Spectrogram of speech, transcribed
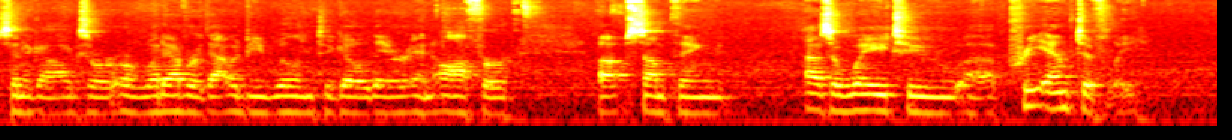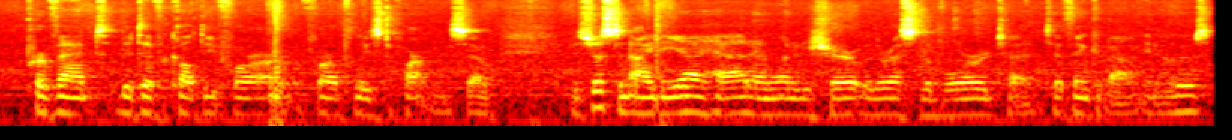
synagogues or, or whatever that would be willing to go there and offer up something as a way to uh, preemptively prevent the difficulty for our, for our police department. So it's just an idea I had. And I wanted to share it with the rest of the board to, to think about. You know, there's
